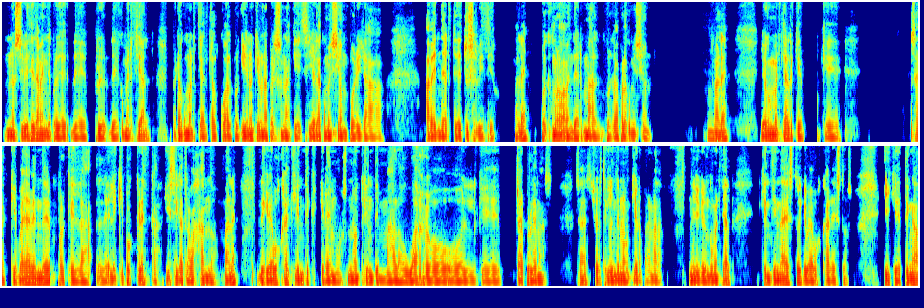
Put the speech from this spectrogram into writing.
nos sirviese también de, comercial, pero no comercial tal cual, porque yo no quiero una persona que se lleve la comisión por ir a, a venderte tu servicio, ¿vale? Porque ¿cómo lo va a vender? Mal, porque va por la comisión. ¿vale? Yo un comercial que, que, o sea, que vaya a vender porque la- la- el equipo crezca y siga trabajando, ¿vale? De que voy a buscar el cliente que queremos, no el cliente malo, guarro o el que trae problemas, ¿sabes? Yo a este cliente no lo quiero para nada. No, yo quiero un comercial que entienda esto y que vaya a buscar estos. Y que tenga,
